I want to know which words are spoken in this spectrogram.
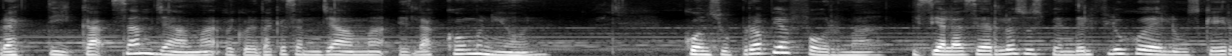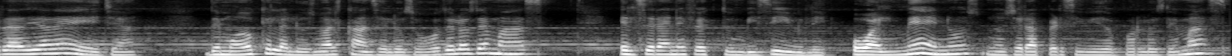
practica samyama, recuerda que samyama es la comunión, con su propia forma, y si al hacerlo suspende el flujo de luz que irradia de ella, de modo que la luz no alcance los ojos de los demás, él será en efecto invisible, o al menos no será percibido por los demás.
